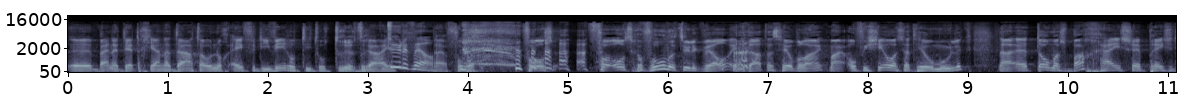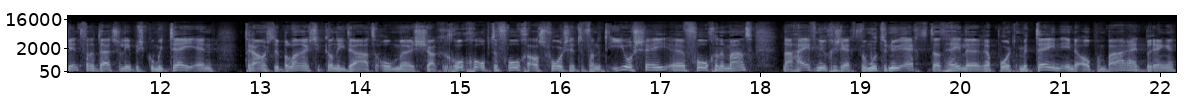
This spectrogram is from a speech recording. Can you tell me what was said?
uh, bijna 30 jaar na dato... nog even die wereldtitel terugdraaien. Tuurlijk wel. Nou, voor, ons, voor, ons, voor, ons, gevoel natuurlijk wel, inderdaad. Dat is heel belangrijk. Maar officieel is dat heel moeilijk. Nou, uh, Thomas Bach, hij is president van het Duits Olympisch Comité... en trouwens de belangrijkste kandidaat om Jacques Rogge op te volgen... als voorzitter van het IOC volgende maand. Nou, hij heeft nu gezegd, we moeten nu echt dat hele rapport meteen in de openbaarheid brengen.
